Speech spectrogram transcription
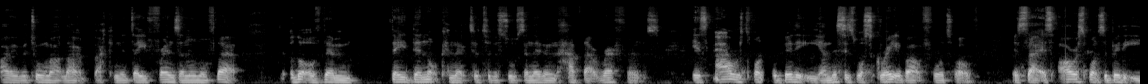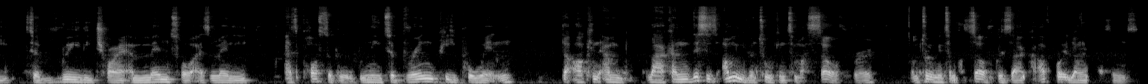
I were talking about like back in the day, friends and all of that. A lot of them they they're not connected to the source and they don't have that reference. It's our responsibility, and this is what's great about 412, is that it's our responsibility to really try and mentor as many as possible. We need to bring people in that I can and like, and this is I'm even talking to myself, bro. I'm talking to myself because like I've got young cousins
